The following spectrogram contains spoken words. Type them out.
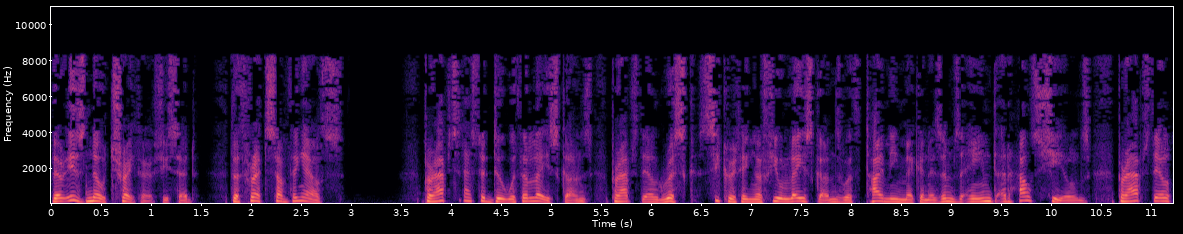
"'There is no traitor,' she said. "'The threat's something else.' Perhaps it has to do with the lasguns. Perhaps they'll risk secreting a few lasguns with timing mechanisms aimed at house shields. Perhaps they'll—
